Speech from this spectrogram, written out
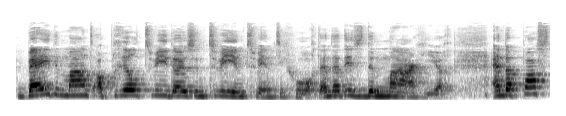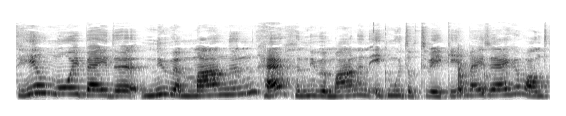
bij de maand april 2022 hoort. En dat is de magier. En dat past heel mooi bij de nieuwe manen. Hè? Nieuwe manen, ik moet er twee keer bij zeggen, want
